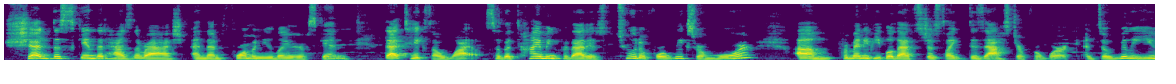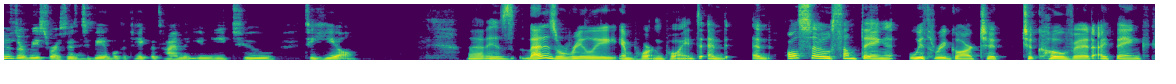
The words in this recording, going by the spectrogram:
shed the skin that has the rash and then form a new layer of skin that takes a while. So the timing for that is two to four weeks or more. Um, for many people, that's just like disaster for work. And so really use the resources to be able to take the time that you need to to heal. That is that is a really important point. And and also something with regard to to COVID, I think.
